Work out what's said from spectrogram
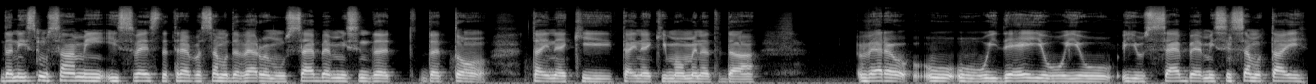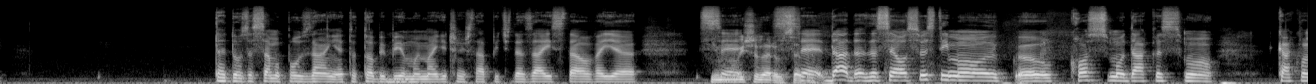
da nismo sami i svest da treba samo da verujemo u sebe, mislim da je, da je to taj neki, taj neki moment da vera u, u ideju i u, i u sebe, mislim samo taj ta doza samopouzdanja, eto, to bi bio moj magični štapić, da zaista ovaj, eh, se, Imamo više vere u sebe. Da, da, da se osvestimo eh, ko smo, dakle smo, kakva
